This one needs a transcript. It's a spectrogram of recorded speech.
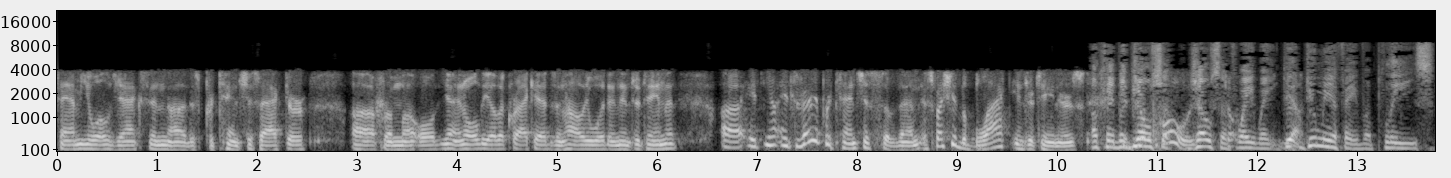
Samuel Jackson, uh, this pretentious actor uh, from uh, all yeah, and all the other crackheads in Hollywood and entertainment. Uh, it, you know, it's very pretentious of them, especially the black entertainers. Okay, but Joseph, opposed Joseph, to- wait, wait. Do, Yeah. do me a favor, please.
